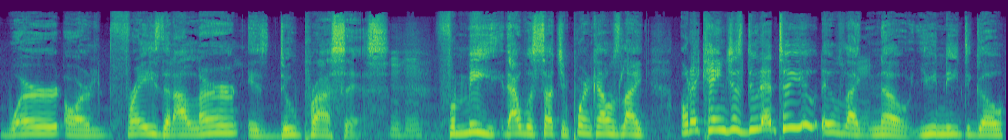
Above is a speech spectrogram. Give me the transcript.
word or phrase that I learned is due process. Mm-hmm. For me, that was such important because I was like, oh, they can't just do that to you? They was like, mm-hmm. no, you need to go,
